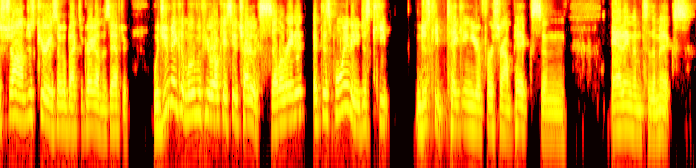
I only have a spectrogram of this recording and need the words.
Sean? I'm just curious. I'll go back to Greg on this after. Would you make a move if you're OKC to try to accelerate it at this point, or you just keep you just keep taking your first round picks and adding them to the mix?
